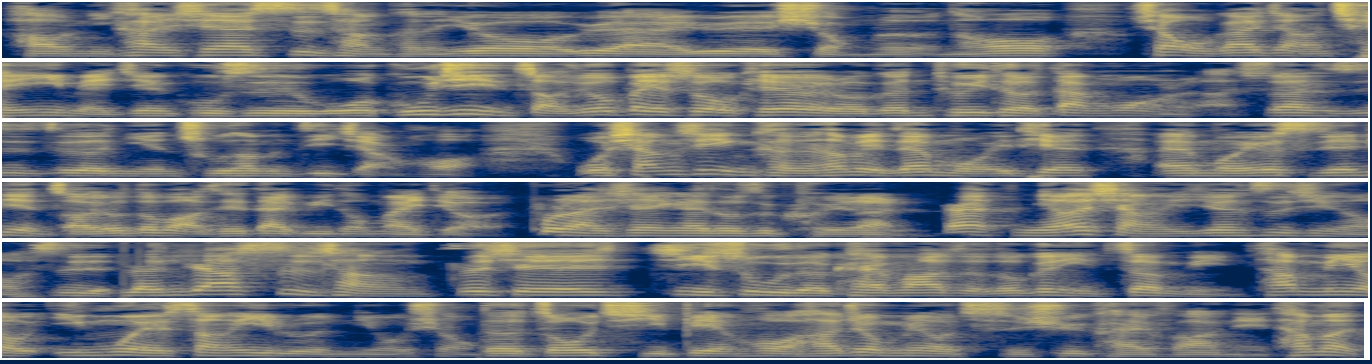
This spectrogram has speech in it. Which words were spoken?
好，你看现在市场可能又越来越熊了。然后像我刚才讲千亿美金故事，我估计早就被所有 KOL 跟 Twitter 淡忘了。虽然是这个年初他们自己讲话，我相信可能他们也在某一天，哎，某一个时间点早就都把这些代币都卖掉了，不然现在应该都是亏烂。但你要想一件事情哦，是人家市场这些技术的开发者都跟你证明，他没有因为上一轮牛熊的周期变化，他就没有持续开发呢。他们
